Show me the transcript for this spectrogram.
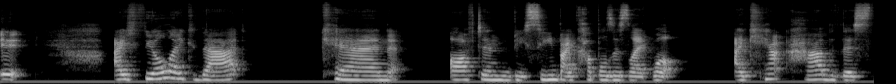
It, I feel like that can often be seen by couples as like, well, I can't have this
